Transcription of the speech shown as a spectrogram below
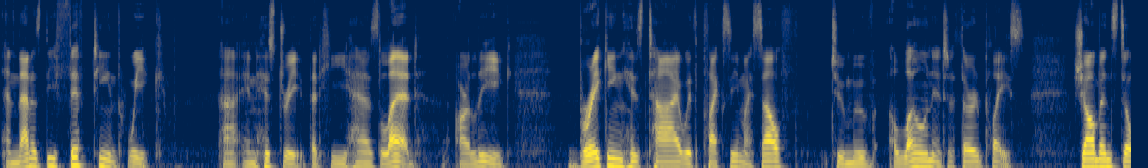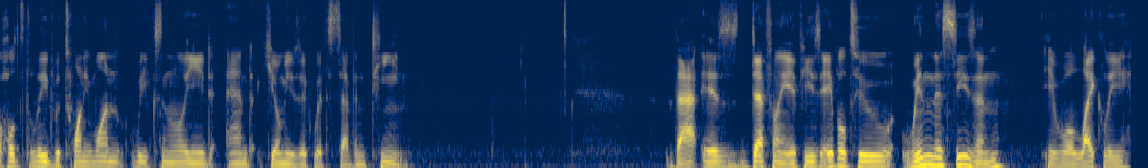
and that is the fifteenth week uh, in history that he has led our league, breaking his tie with Plexi, myself, to move alone into third place. Schaubin still holds the lead with 21 weeks in the lead, and Keel Music with 17 that is definitely if he's able to win this season it will likely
